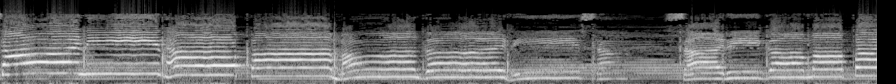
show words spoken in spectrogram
सा नी धा पा मा सा। सारे गा पा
